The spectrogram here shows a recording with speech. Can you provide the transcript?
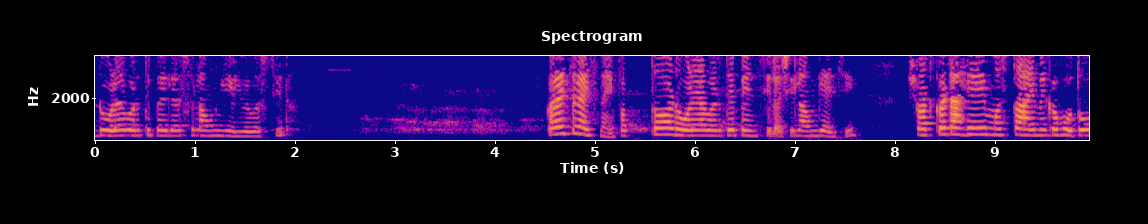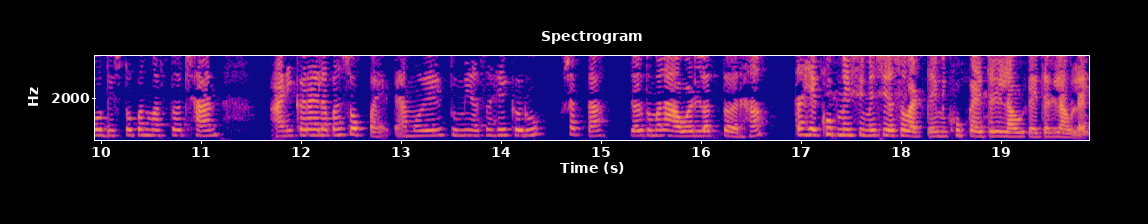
डोळ्यावरती पहिले असं लावून घेईल व्यवस्थित. करायचं काहीच नाही फक्त डोळ्यावरती पेन्सिल अशी लावून घ्यायची. शॉर्टकट आहे मस्त आय मेकअप होतो दिसतो पण मस्त छान. आणि करायला पण सोपं आहे. त्यामुळे तुम्ही असं हे करू शकता. जर तुम्हाला आवडलं तर हा? तर हे खूप मेसी मेसी असं वाटतंय. मी खूप काहीतरी लावड काहीतरी लावलंय.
